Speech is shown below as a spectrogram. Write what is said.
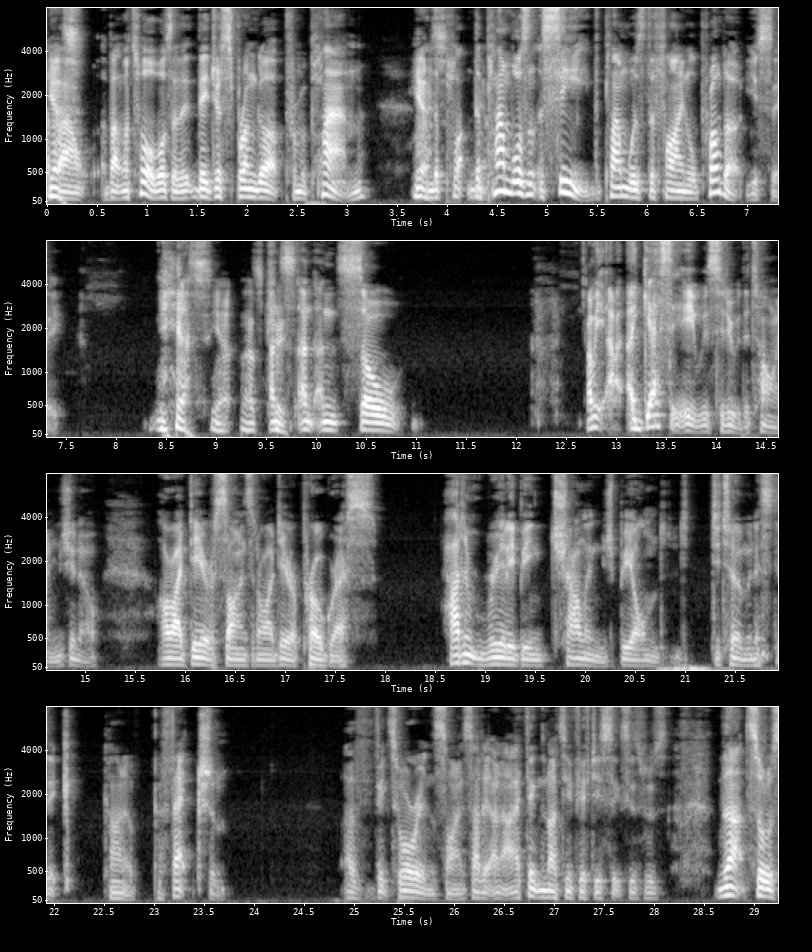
Yes. about about them at all, was there? They, just sprung up from a plan, Yes. and the pl- the yeah. plan wasn't a seed. The plan was the final product. You see. Yes, yeah, that's true. and, and and so I mean I, I guess it, it was to do with the times you know our idea of science and our idea of progress hadn't really been challenged beyond d- deterministic kind of perfection of Victorian science had it and I think the 1950s 60s was that sort of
